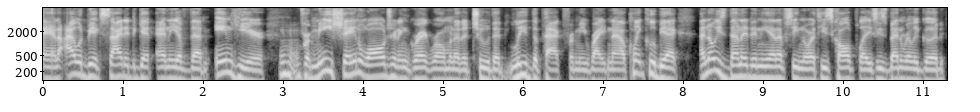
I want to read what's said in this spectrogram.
and I would be excited to get any of them in here. Mm-hmm. For me, Shane Waldron and Greg Roman are the two that lead the pack for me right now. Klint Kubiak, I know he's done it in the NFC North. He's called plays. He's been really good.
